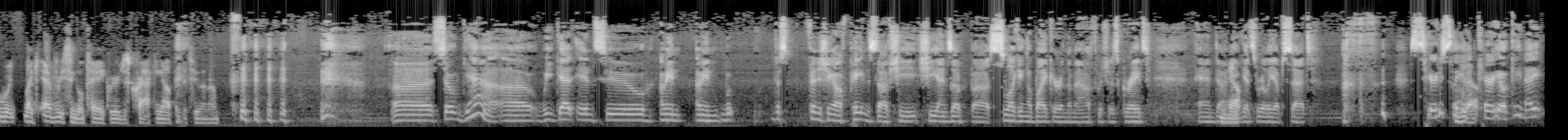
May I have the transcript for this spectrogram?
we- like every single take, we were just cracking up at the two of them. Uh, so yeah, uh, we get into. I mean, I mean, w- just finishing off Peyton stuff. She she ends up uh, slugging a biker in the mouth, which is great, and uh, Yeah. he gets really upset. Seriously, Yeah. on karaoke night?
